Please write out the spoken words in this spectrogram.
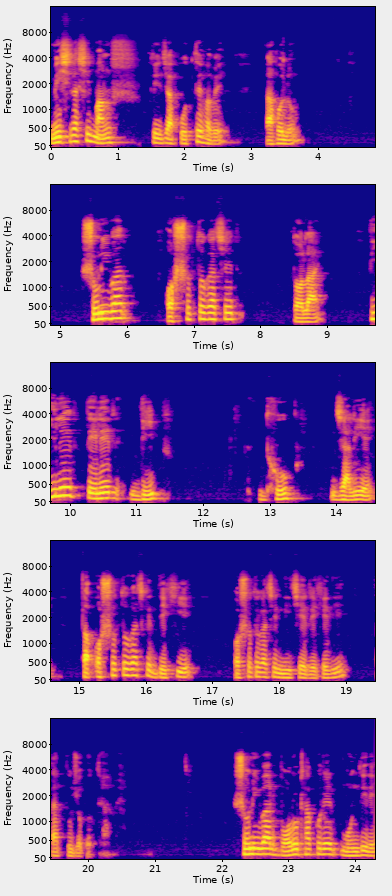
মেষ রাশির মানুষকে যা করতে হবে তা হলো শনিবার অশ্বত্থ গাছের তলায় তিলের তেলের দ্বীপ, ধূপ জ্বালিয়ে তা অশ্বত্থ গাছকে দেখিয়ে অশ্বত্থ গাছের নিচে রেখে দিয়ে তার পুজো করতে হবে। শনিবার বড় ঠাকুরের মন্দিরে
